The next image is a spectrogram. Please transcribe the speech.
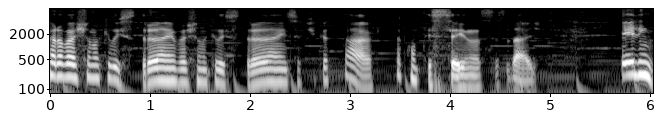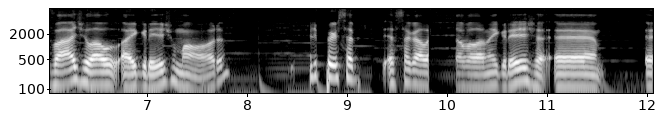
cara vai achando aquilo estranho, vai achando aquilo estranho, você fica, tá, o que tá acontecendo nessa cidade? Ele invade lá a igreja uma hora, ele percebe que essa galera que tava lá na igreja é, é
